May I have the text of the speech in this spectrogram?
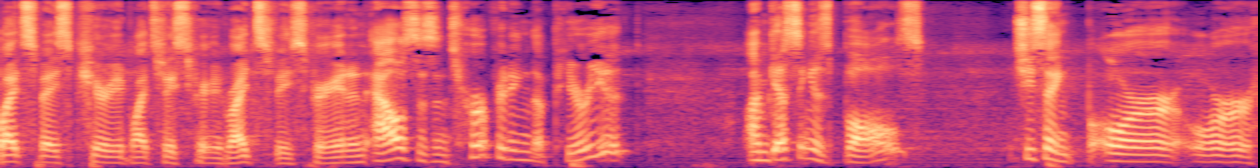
white space period, white space period, white space period. And Alice is interpreting the period, I'm guessing, as balls. She's saying, or, or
